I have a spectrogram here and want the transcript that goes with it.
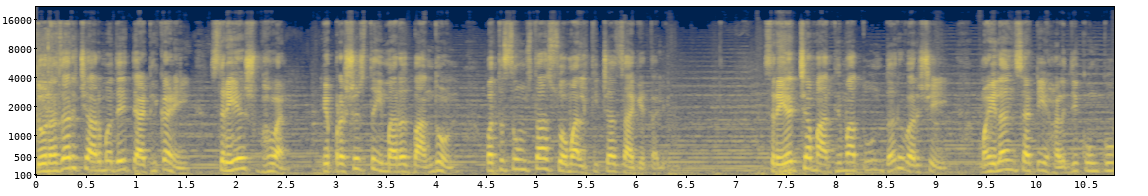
दोन हजार चारमध्ये त्या ठिकाणी श्रेयश भवन हे प्रशस्त इमारत बांधून पतसंस्था स्वमालकीच्या जागेत आली. श्रेयसच्या माध्यमातून दरवर्षी महिलांसाठी हळदी कुंकू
